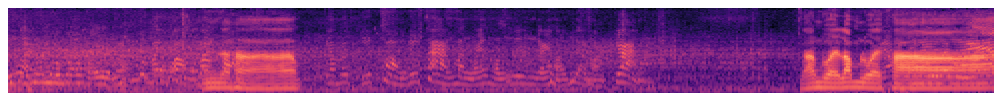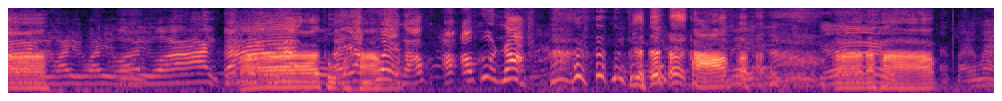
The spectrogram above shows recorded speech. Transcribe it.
ที่ว่าลงลงเอาไปนะไปของนี่นะครับจะไปปิดของที่ข้างบางไงบางนึงไงหอยที่ไหนหอยจ้าง ร่ำรวยร่ำรวยครับรวยรวยรวยรวยสาธุครับด้วยก็เอาเอาเอาขึ้นเนาะครับอ่านะครับไปแม่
